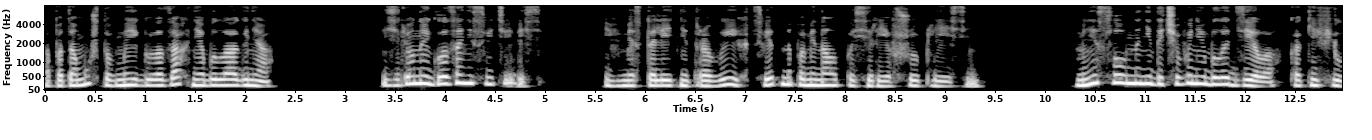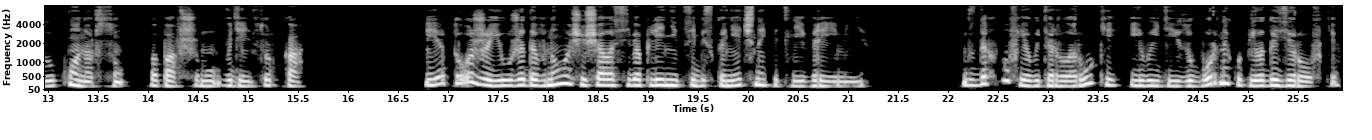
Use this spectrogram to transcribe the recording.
а потому, что в моих глазах не было огня. Зеленые глаза не светились, и вместо летней травы их цвет напоминал посеревшую плесень. Мне словно ни до чего не было дела, как и Филу Коннорсу, попавшему в день сурка. Я тоже и уже давно ощущала себя пленницей бесконечной петли времени. Вздохнув, я вытерла руки и, выйдя из уборной, купила газировки.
